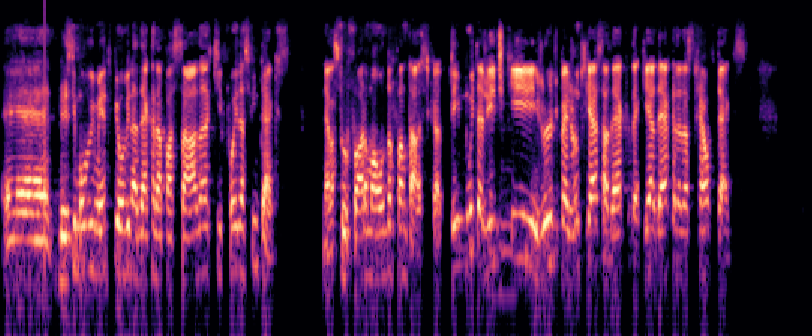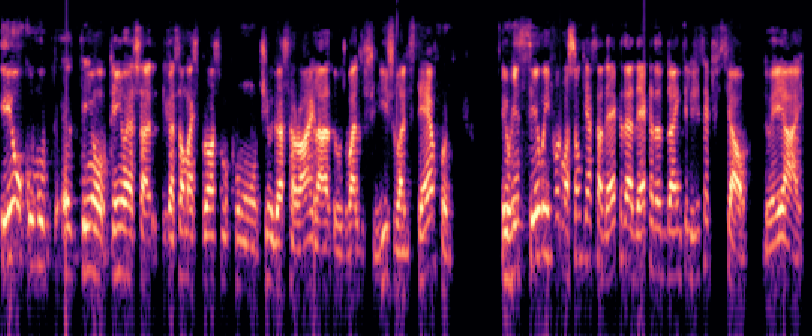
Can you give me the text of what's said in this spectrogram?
é, desse movimento que houve na década passada, que foi das fintechs. Elas surfaram uma onda fantástica. Tem muita gente uhum. que jura de pé junto que essa década aqui é a década das health techs. Eu, como eu tenho, tenho essa ligação mais próxima com o time do SRI lá do, do Vale do Silício, lá de Stanford, eu recebo a informação que essa década é a década da inteligência artificial, do AI.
